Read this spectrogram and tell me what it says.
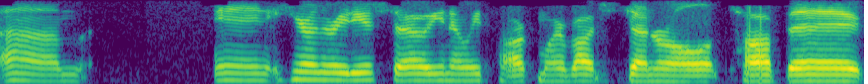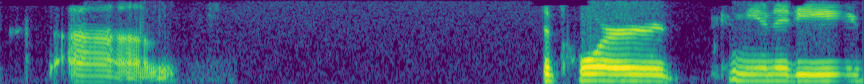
Um, and here on the radio show, you know, we talk more about just general topics, um, support, community,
